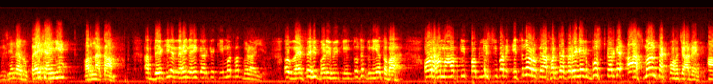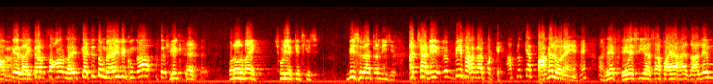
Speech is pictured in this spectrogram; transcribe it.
मुझे ना रुपए चाहिए और ना काम। अब देखिए नहीं नहीं करके कीमत मत बढ़ाइए। और वैसे ही बड़ी हुई कीमतों से दुनिया तबाह है। और हम आपकी पब्लिसिटी पर इतना रुपया खर्चा करेंगे कि बुस्ट करके आसमान तक पहुँचा देंगे। आपके राइटर्स और लाइफ स्केचेस तो मैं ही लिखूँगा। ठीक है। मनोहर भाई छोड़िए किच किच बीस हज़ार कर दीजिए। अच्छा जी बीस हज़ार पक्के। आप लोग क्या पागल हो रहे हैं? अरे फेस ही ऐसा पाया है जालिम।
